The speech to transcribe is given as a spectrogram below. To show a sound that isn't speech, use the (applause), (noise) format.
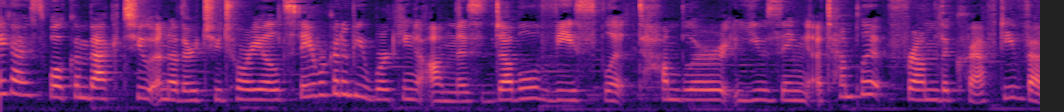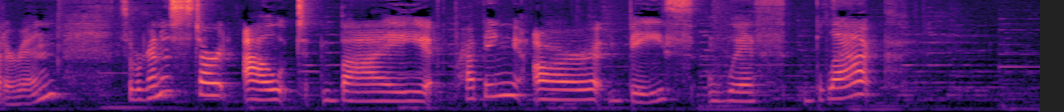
Hey guys, welcome back to another tutorial. Today we're going to be working on this double V-split tumbler using a template from the Crafty Veteran. So we're going to start out by prepping our base with black,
